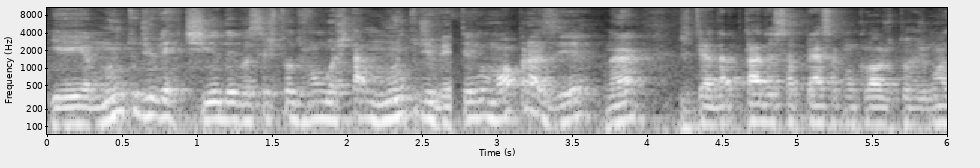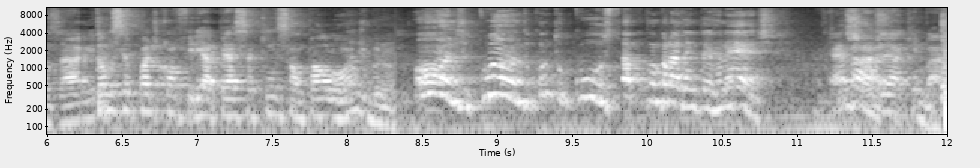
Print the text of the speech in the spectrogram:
E é muito divertida e vocês todos vão gostar muito de ver. Tenho o maior prazer, né, de ter adaptado essa peça com Cláudio Torres Gonzaga. Então você pode conferir a peça aqui em São Paulo, onde, Bruno? Onde? Quando? Quanto custa? Dá pra comprar na internet? É só olhar aqui embaixo.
